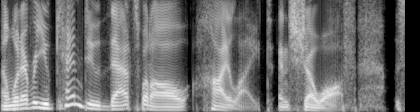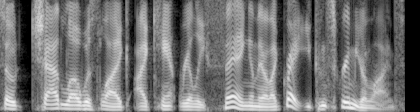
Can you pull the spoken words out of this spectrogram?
And whatever you can do, that's what I'll highlight and show off. So Chad Lowe was like, I can't really sing. And they're like, great, you can scream your lines.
